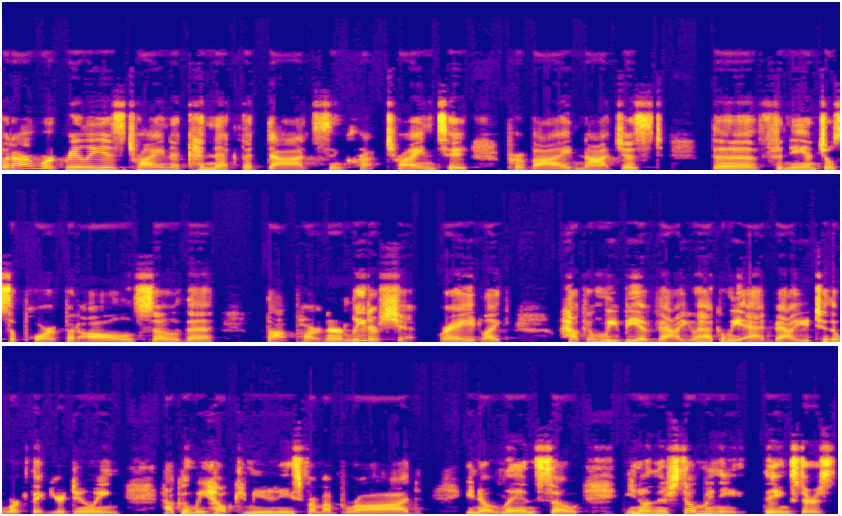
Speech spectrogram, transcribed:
But our work really is trying to connect the dots and cr- trying to provide not just the financial support but also the thought partner leadership right? Like how can we be of value? How can we add value to the work that you're doing? How can we help communities from a broad you know lens so you know there's so many things. There's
